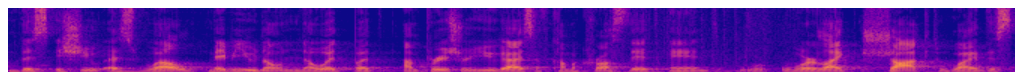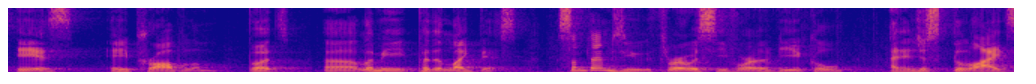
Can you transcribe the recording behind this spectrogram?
this issue as well. Maybe you don't know it, but I'm pretty sure you guys have come across it and were like shocked why this is a problem. But uh, let me put it like this. Sometimes you throw a C4 at a vehicle and it just glides,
